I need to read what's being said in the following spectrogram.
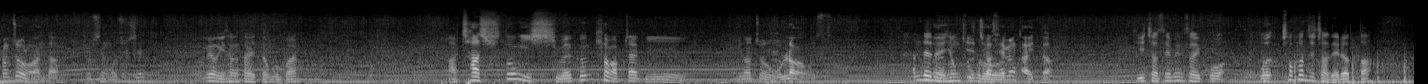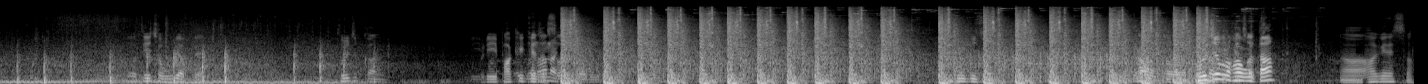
형 쪽으로 간다. 겹치는 거 조심. 2명 이상 타 있다 후발. 아, 차 시동이 씨 왜 끊겨 갑자기? 2번 쪽으로 올라가고 있어. 한 대는 형 뒤에 쪽으로. 차 3명 타 있다. 뒤에 차 3명 서 있고 어, 첫 번째 차 내렸다. 이거 뒤에 차 우리 앞에. 돌집 가는. 우리 바퀴 이건 하나 깨졌어고. 불기지. 하나 더. 돌집으로 가고 있다. 아 확인했어.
